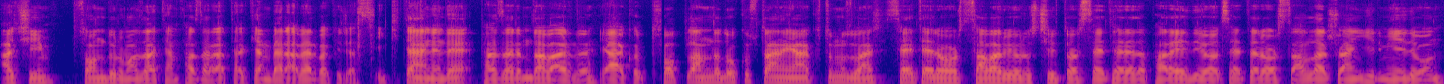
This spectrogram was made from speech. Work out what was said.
Açayım. Son duruma zaten pazara atarken beraber bakacağız. İki tane de pazarımda vardı Yakut. Toplamda 9 tane Yakut'umuz var. STR Ors sav arıyoruz. Çift Ors STR de para ediyor. STR Ors savlar şu an 27 won.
